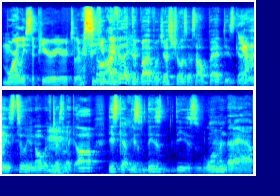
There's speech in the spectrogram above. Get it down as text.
morally superior to the rest of No, humanity. I feel like the Bible just shows us how bad this guy Yeah. is too. You know, with just Mm. like, oh, this guy, this this this woman that I have,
